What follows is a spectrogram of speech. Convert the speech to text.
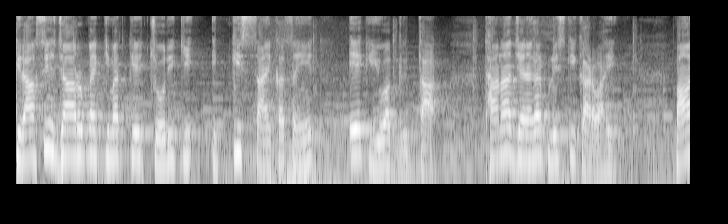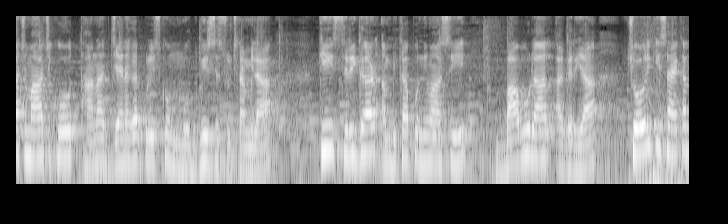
तिरासी हज़ार रुपए कीमत के चोरी की 21 साइकिल सहित एक युवक गिरफ़्तार। थाना जयनगर पुलिस की कार्रवाई पाँच मार्च को थाना जयनगर पुलिस को मुखबिर से सूचना मिला कि श्रीगढ़ अंबिकापुर निवासी बाबूलाल अगरिया चोरी की साइकिल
